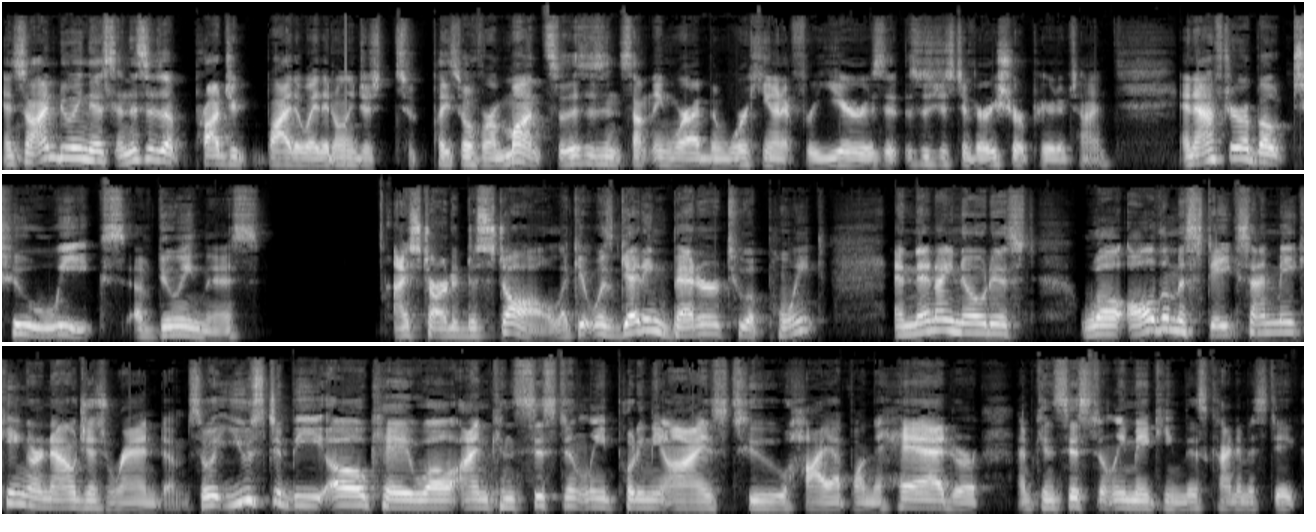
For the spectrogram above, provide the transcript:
And so I'm doing this, and this is a project, by the way, that only just took place over a month. So this isn't something where I've been working on it for years. This was just a very short period of time. And after about two weeks of doing this, I started to stall. Like it was getting better to a point, and then I noticed, well, all the mistakes I'm making are now just random. So it used to be, oh, okay, well, I'm consistently putting the eyes too high up on the head, or I'm consistently making this kind of mistake.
